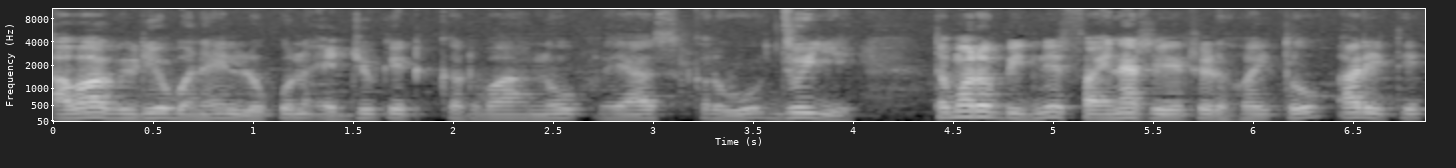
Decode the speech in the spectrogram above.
આવા વીડિયો બનાવીને લોકોને એજ્યુકેટ કરવાનો પ્રયાસ કરવો જોઈએ. તમારો બિઝનેસ ફાઇનાન્સ રિલેટેડ હોય તો આ રીતે.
